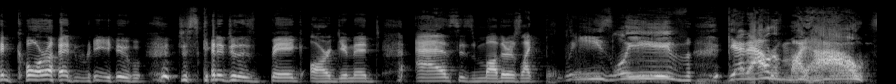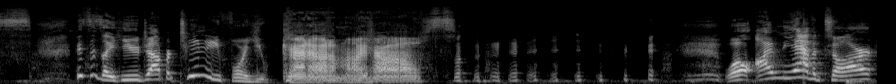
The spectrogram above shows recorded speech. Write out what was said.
and Korra and Ryu just get into this big argument as his mother's like, please leave! Get out of my house! This is a huge opportunity for you. Get out of my house. well, I'm the Avatar,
